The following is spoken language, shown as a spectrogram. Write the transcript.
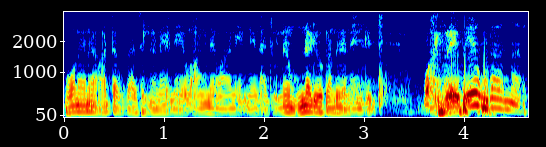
போனேன்னு ஆட்டோ காசு இல்லை என்னை வாங்கினேன் வாங்கினேன் நான் சொல்லேன் முன்னாடி உட்காந்துருக்கேன் வரவே விடாதுனாரு.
